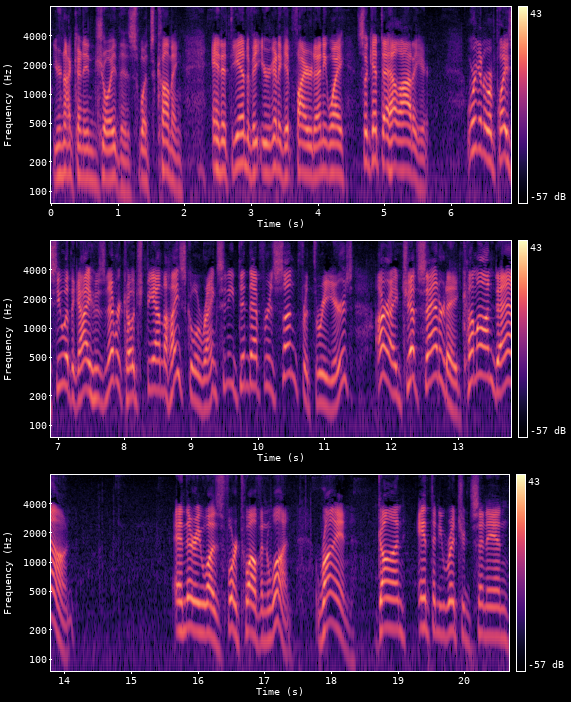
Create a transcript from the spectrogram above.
you're not going to enjoy this, what's coming. And at the end of it, you're going to get fired anyway. So get the hell out of here. We're going to replace you with a guy who's never coached beyond the high school ranks, and he did that for his son for three years. All right, Jeff Saturday, come on down. And there he was, 412 and 1. Ryan, gone. Anthony Richardson in.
